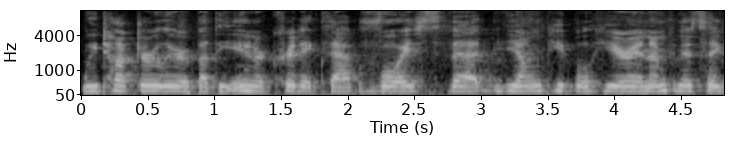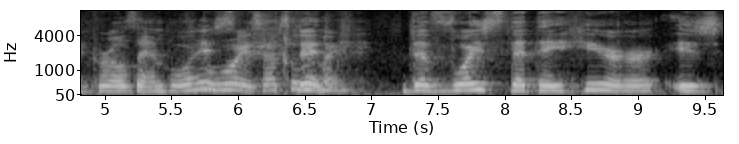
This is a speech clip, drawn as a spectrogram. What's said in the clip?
we talked earlier about the inner critic, that voice that young people hear, and I'm going to say girls and boys. Boys, absolutely. That the voice that they hear is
